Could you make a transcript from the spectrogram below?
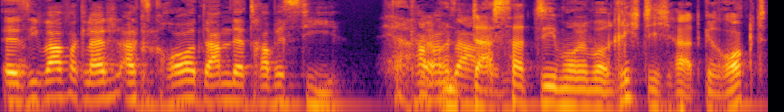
äh, sie war verkleidet als Grand Dame der Travestie. Kann man und sagen. das hat sie wohl richtig hart gerockt.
